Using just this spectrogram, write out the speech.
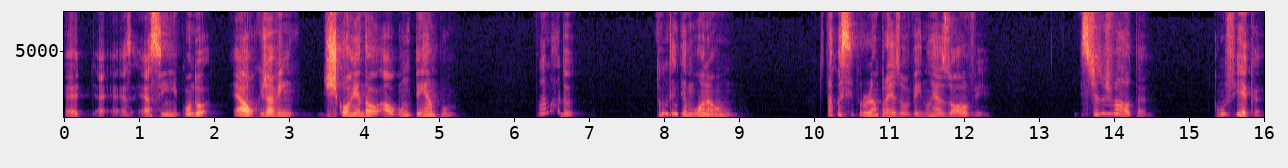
é, é, é, é assim, quando é algo que já vem discorrendo há algum tempo, fala, amado, tu não tem temor, não? está com esse problema para resolver e não resolve. E se Jesus volta? Como fica?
